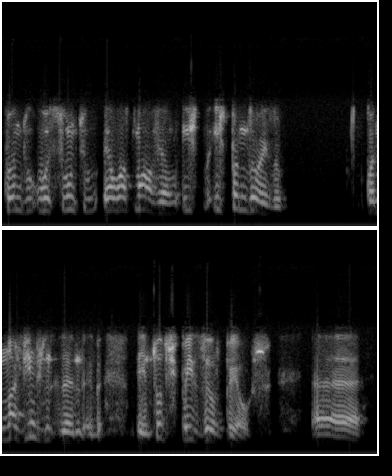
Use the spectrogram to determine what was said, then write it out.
quando o assunto é o automóvel. Isto, isto para me doido. Quando nós vimos em todos os países europeus, uh,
